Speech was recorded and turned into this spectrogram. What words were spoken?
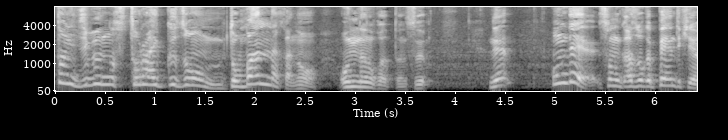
当に自分のストライクゾーンど真ん中の女の子だったんです。ね。ほんでその画像がペンってきて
